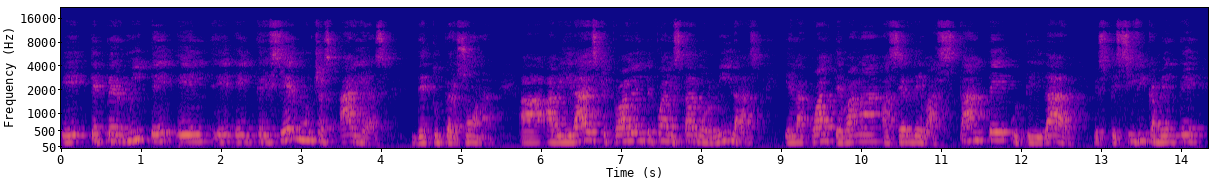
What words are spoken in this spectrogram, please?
eh, te permite el, crecer muchas áreas de tu persona, habilidades que probablemente puedan estar dormidas, en la cual te van a hacer de bastante utilidad específicamente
